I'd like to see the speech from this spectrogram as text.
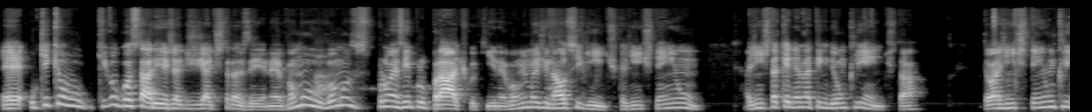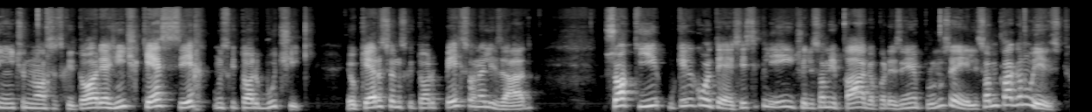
É, o que, que, eu, o que, que eu gostaria já de, já de trazer, né? Vamos, vamos para um exemplo prático aqui, né? Vamos imaginar o seguinte: que a gente tem um. A gente está querendo atender um cliente, tá? Então a gente tem um cliente no nosso escritório e a gente quer ser um escritório boutique. Eu quero ser um escritório personalizado só que o que, que acontece? Esse cliente ele só me paga, por exemplo, não sei, ele só me paga no êxito,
